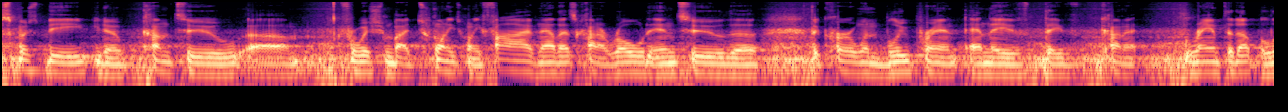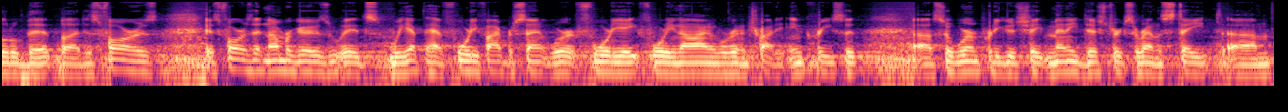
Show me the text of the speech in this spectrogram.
supposed to be, you know, come to um, fruition by 2025. Now that's kind of rolled into the, the Kirwan blueprint, and they've, they've kind of ramped it up a little bit. But as far as, as far as that number goes, it's, we have to have 45%. We're at 48, 49. We're going to try to increase it. Uh, So we're in pretty good shape. Many districts around the state um,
